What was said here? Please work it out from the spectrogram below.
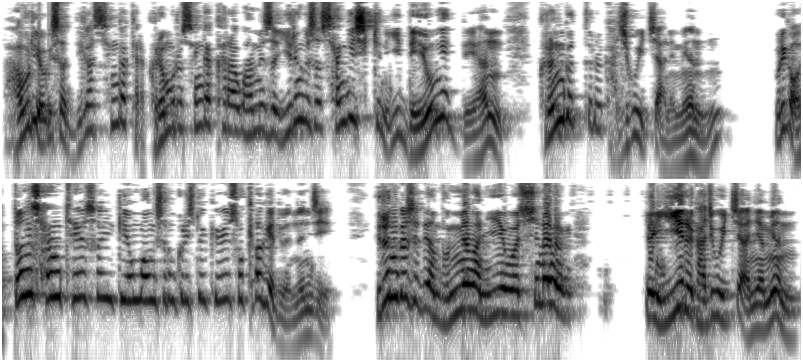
바울이 여기서 네가 생각해라. 그러므로 생각하라고 하면서 이런 것을 상기시키는 이 내용에 대한 그런 것들을 가지고 있지 않으면 우리가 어떤 상태에서 이렇게 영광스러운 그리스도의 교회에 속하게 되었는지 이런 것에 대한 분명한 이해와 신앙을 이해를 가지고 있지 않냐면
